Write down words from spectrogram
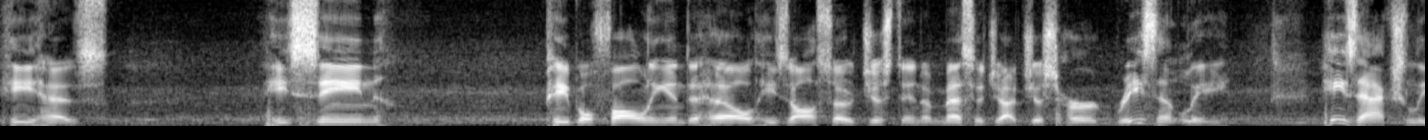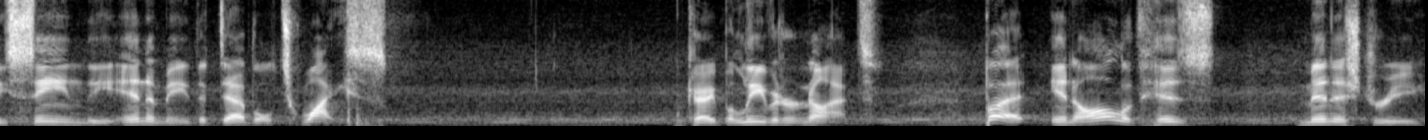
he has, he's seen people falling into hell. He's also just in a message I just heard recently he's actually seen the enemy, the devil, twice. Okay, believe it or not. But in all of his ministry,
